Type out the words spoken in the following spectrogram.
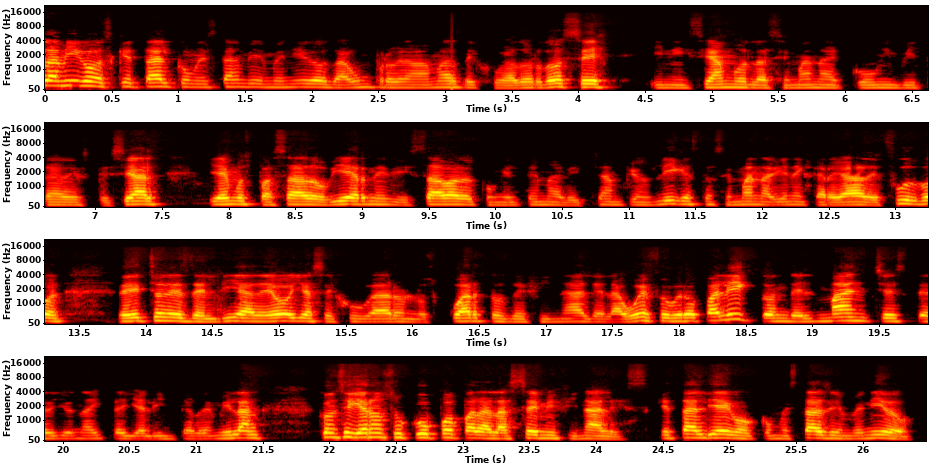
Hola, amigos, ¿qué tal? ¿Cómo están? Bienvenidos a un programa más de Jugador 12. Iniciamos la semana con un invitado especial. Ya hemos pasado viernes y sábado con el tema de Champions League. Esta semana viene cargada de fútbol. De hecho, desde el día de hoy ya se jugaron los cuartos de final de la UEFA Europa League, donde el Manchester United y el Inter de Milán consiguieron su cupo para las semifinales. ¿Qué tal, Diego? ¿Cómo estás? Bienvenido.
